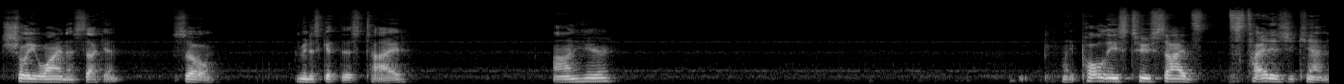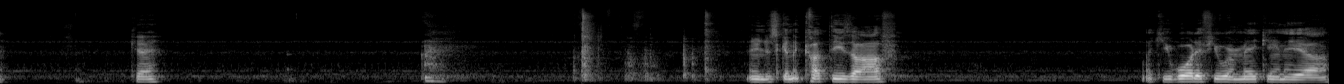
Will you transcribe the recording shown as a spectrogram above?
show you why in a second so let me just get this tied on here Like pull these two sides as tight as you can. Okay. And you're just going to cut these off like you would if you were making a uh,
